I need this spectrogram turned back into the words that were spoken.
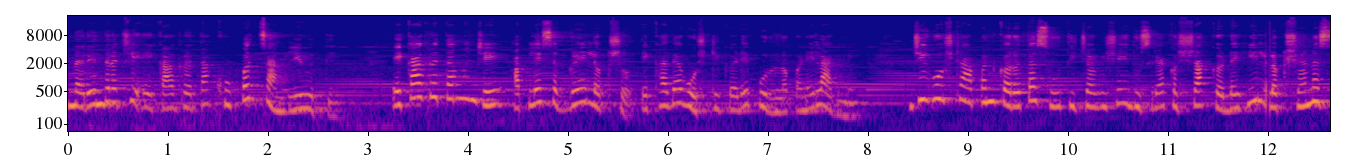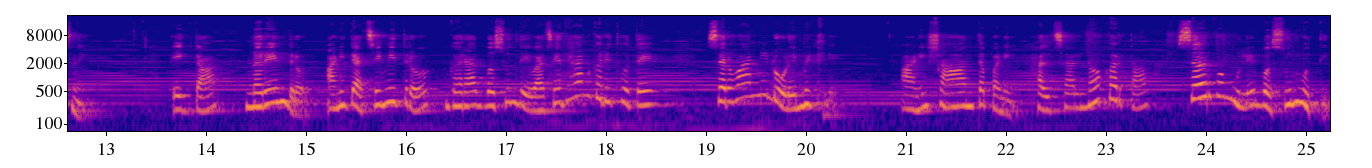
नरेंद्रची एकाग्रता खूपच चांगली होती. एकाग्रता म्हणजे आपले सगळे लक्ष एखाद्या गोष्टीकडे पूर्णपणे लागणे. जी गोष्ट आपण करत असू तिच्याविषयी दुसऱ्या कशाकडेही लक्ष नसणे. एकदा नरेंद्र आणि त्याचे मित्र घरात बसून देवाचे ध्यान करीत होते. सर्वांनी डोळे मिटले आणि शांतपणे हालचाल न करता सर्व मुले बसून होती.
